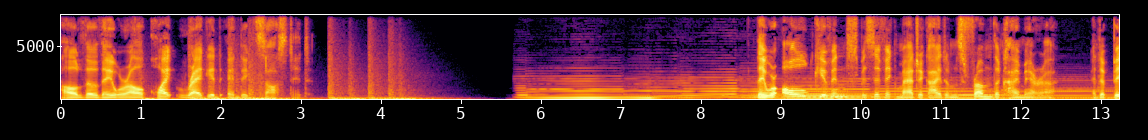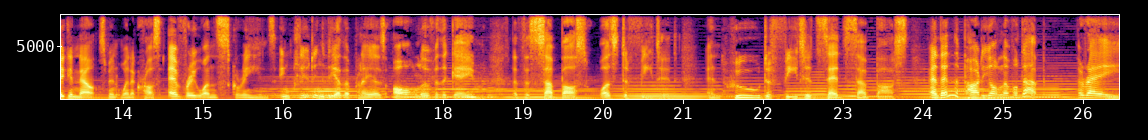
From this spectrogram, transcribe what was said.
although they were all quite ragged and exhausted. They were all given specific magic items from the Chimera, and a big announcement went across everyone's screens, including the other players all over the game, that the sub boss was defeated, and who defeated said sub boss. And then the party all leveled up. Hooray!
